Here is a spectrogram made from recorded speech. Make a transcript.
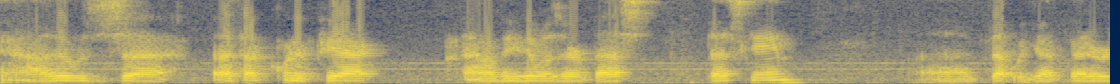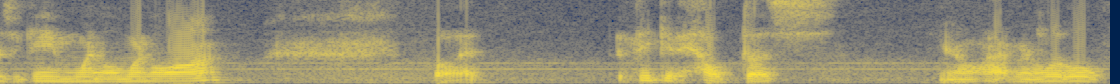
Yeah, there was. Uh, I thought Quinnipiac. I don't think that was our best best game. Uh, that we got better as the game went went along, but I think it helped us. You know, having a little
